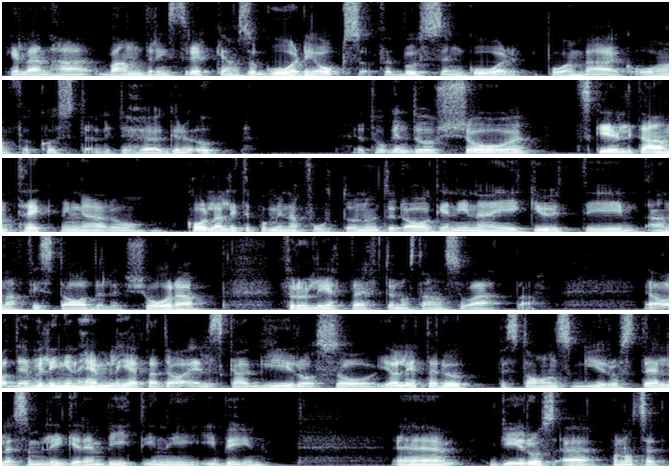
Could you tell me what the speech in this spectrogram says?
hela den här vandringssträckan så går det också för bussen går på en väg ovanför kusten lite högre upp. Jag tog en dusch och skrev lite anteckningar och kollade lite på mina foton under dagen innan jag gick ut i Anafistad eller Shora för att leta efter någonstans att äta. Ja, det är väl ingen hemlighet att jag älskar gyros så jag letade upp stans gyroställe som ligger en bit in i, i byn. Eh, gyros är på något sätt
